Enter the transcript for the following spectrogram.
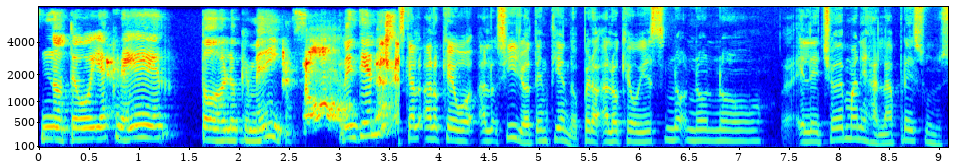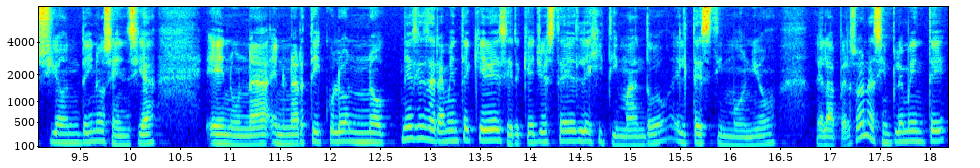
no te voy a creer todo lo que me digas. ¿Me entiendes? Es que a lo, que sí, yo te entiendo, pero a lo que voy es no no no el hecho de manejar la presunción de inocencia en una en un artículo no necesariamente quiere decir que yo esté deslegitimando el testimonio de la persona, simplemente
